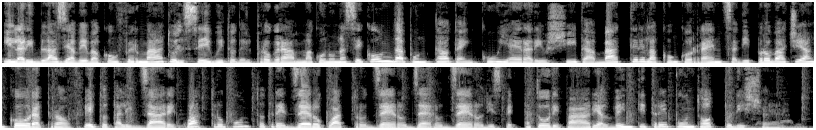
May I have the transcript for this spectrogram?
Ilari Blasi aveva confermato il seguito del programma con una seconda puntata in cui era riuscita a battere la concorrenza di Provaci ancora prof e totalizzare 4.304000 di spettatori pari al 23.8 di share.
